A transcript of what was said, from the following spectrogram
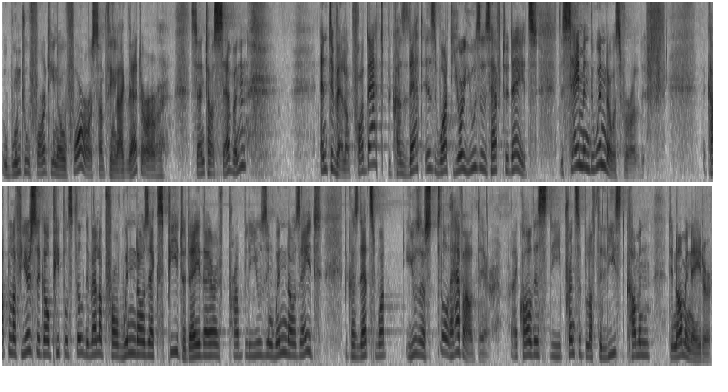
Ubuntu 14.04 or something like that, or CentOS 7, and develop for that, because that is what your users have today. It's the same in the Windows world. If a couple of years ago, people still developed for Windows XP. Today, they're probably using Windows 8, because that's what users still have out there. I call this the principle of the least common denominator.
